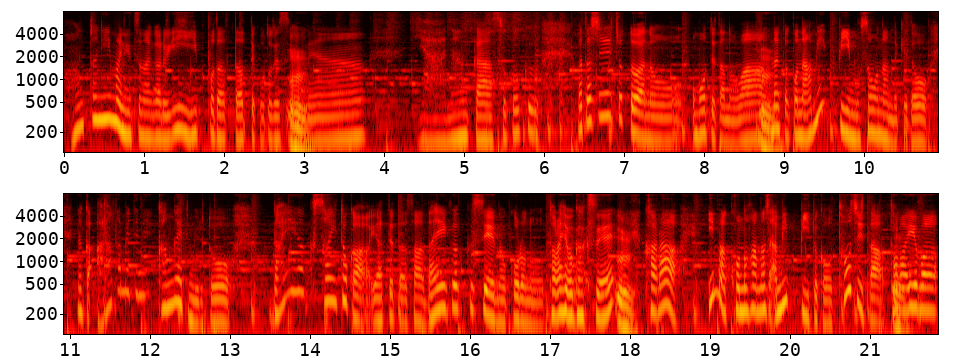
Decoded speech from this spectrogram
本当に今につながるいい一歩だったってことですよね。かすごく私ちょっとあの思ってたのは、うん。なんかこのアミッピーもそうなんだけどなんか改めてね考えてみると大学祭とかやってたさ大学生の頃のトライオ学生、うん。から今この話アミッピーとかを閉じたトライバ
